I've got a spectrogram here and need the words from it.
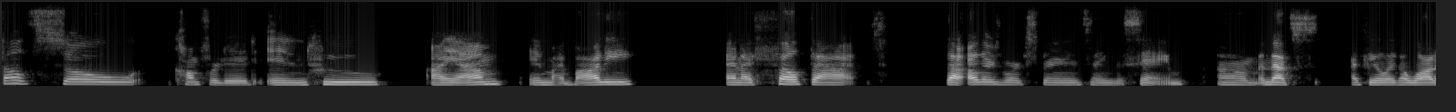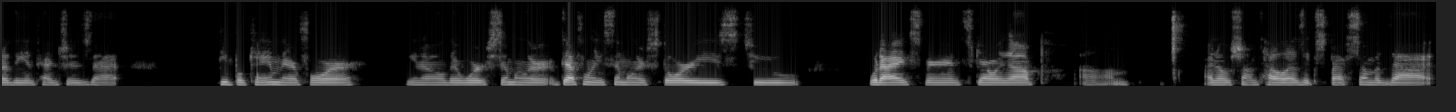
felt so comforted in who I am in my body. And I felt that that others were experiencing the same. Um, and that's, I feel like a lot of the intentions that people came there for. You know, there were similar, definitely similar stories to what I experienced growing up. Um, I know Chantelle has expressed some of that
